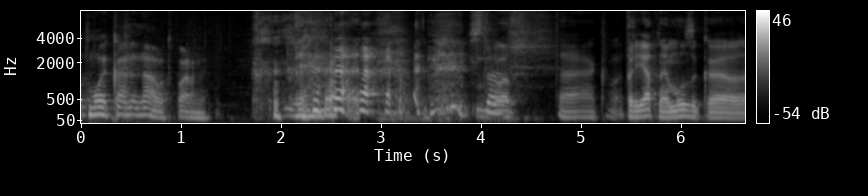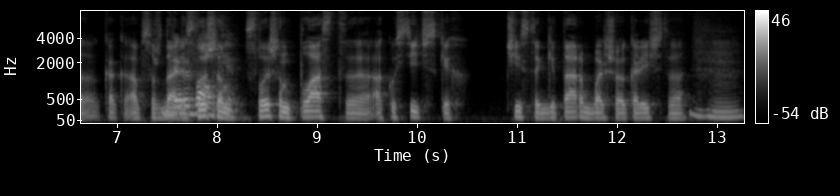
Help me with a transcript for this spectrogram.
Вот мой камин-аут, парни. Что? Вот так вот. Приятная музыка, как обсуждали. Слышен, слышен пласт э, акустических чисто гитар, большое количество.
